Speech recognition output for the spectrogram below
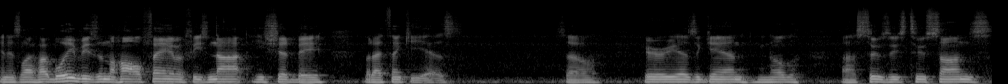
in his life. I believe he's in the Hall of Fame. If he's not, he should be, but I think he is. So here he is again. You know, uh, Susie's two sons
